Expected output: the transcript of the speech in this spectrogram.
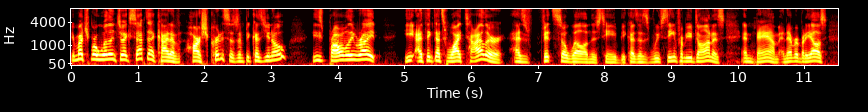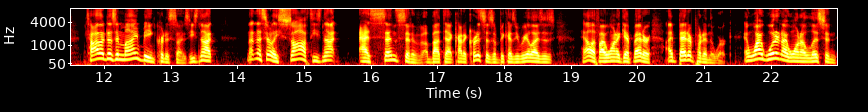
you're much more willing to accept that kind of harsh criticism because you know he's probably right. He, I think that's why Tyler has fit so well on this team because as we've seen from Udonis and Bam and everybody else, Tyler doesn't mind being criticized. He's not not necessarily soft. He's not as sensitive about that kind of criticism because he realizes Hell, if I want to get better, I better put in the work. And why wouldn't I want to listen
